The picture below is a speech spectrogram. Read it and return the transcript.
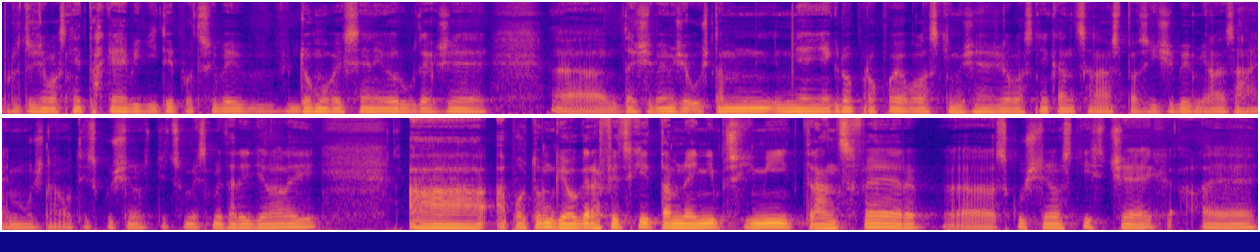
protože vlastně také vidí ty potřeby v domovech seniorů, takže, eh, takže vím, že už tam mě někdo propojoval s tím, že, že vlastně kancelář že by měla zájem možná o ty zkušenosti, co my jsme tady dělali. A, a potom geograficky tam není přímý transfer uh, zkušeností z Čech, ale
